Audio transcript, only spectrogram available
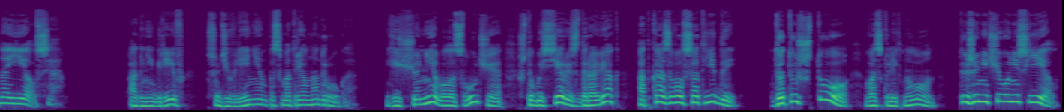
«Наелся». Огнегриф с удивлением посмотрел на друга. Еще не было случая, чтобы серый здоровяк отказывался от еды. «Да ты что?» — воскликнул он. «Ты же ничего не съел!»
